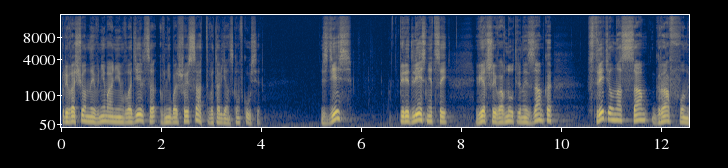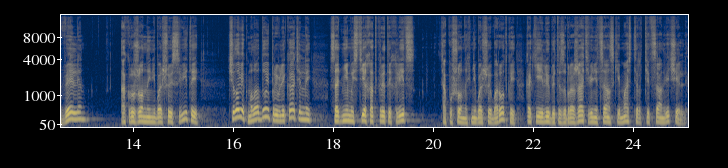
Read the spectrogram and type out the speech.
превращенный вниманием владельца в небольшой сад в итальянском вкусе. Здесь, перед лестницей, ведшей во внутренность замка, встретил нас сам граф фон Веллен, окруженный небольшой свитой, человек молодой, привлекательный, с одним из тех открытых лиц, опушенных небольшой бородкой, какие любит изображать венецианский мастер Тициан Вечелли.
